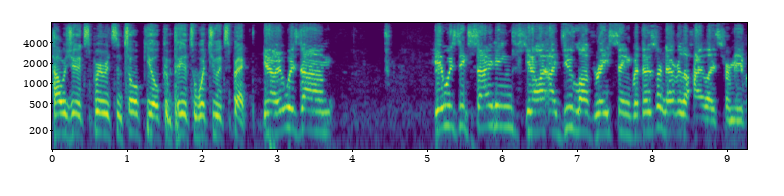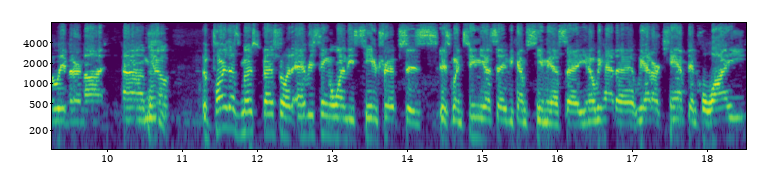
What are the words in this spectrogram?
How was your experience in Tokyo compared to what you expect? You know, it was um, it was exciting. You know, I, I do love racing, but those are never the highlights for me, believe it or not. Um, you know, the part that's most special at every single one of these team trips is is when Team USA becomes Team USA. You know, we had a we had our camp in Hawaii.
